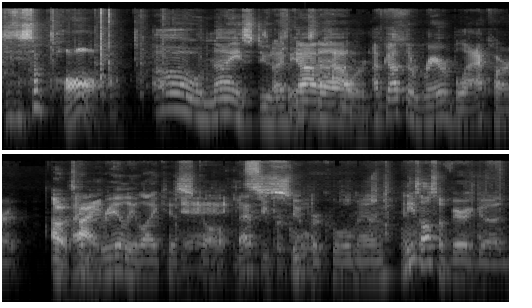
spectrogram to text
He's so tall. Oh, nice, dude. Especially I've got next to uh, Howard. I've got the rare Blackheart. Oh, I tight. really like his Yeah, sculpt. he's That's super super, cool. cool. man. And he's also very good.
